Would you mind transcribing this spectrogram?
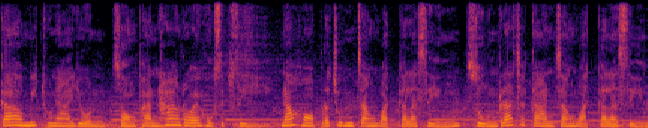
29 มิถุนายน 2564 ณ หอประชุมจังหวัดกาลสินศูนย์ราชการจังหวัดกาลสิน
